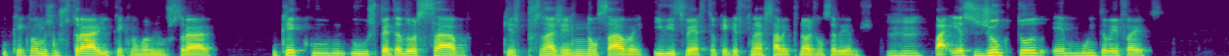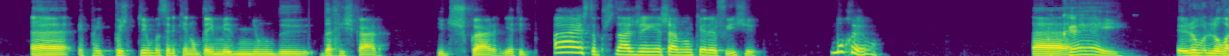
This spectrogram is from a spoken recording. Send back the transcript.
o que é que vamos mostrar e o que é que não vamos mostrar, o que é que o, o espectador sabe que as personagens não sabem e vice-versa, o que é que as personagens sabem que nós não sabemos. Uhum. Pá, esse jogo todo é muito bem feito. Ah, epá, e depois tem uma cena que não tenho medo nenhum de, de arriscar e de chocar. E é tipo, ah, esta personagem achavam que era fixe. Morreu. Ah, Ok. eu não, não, lá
